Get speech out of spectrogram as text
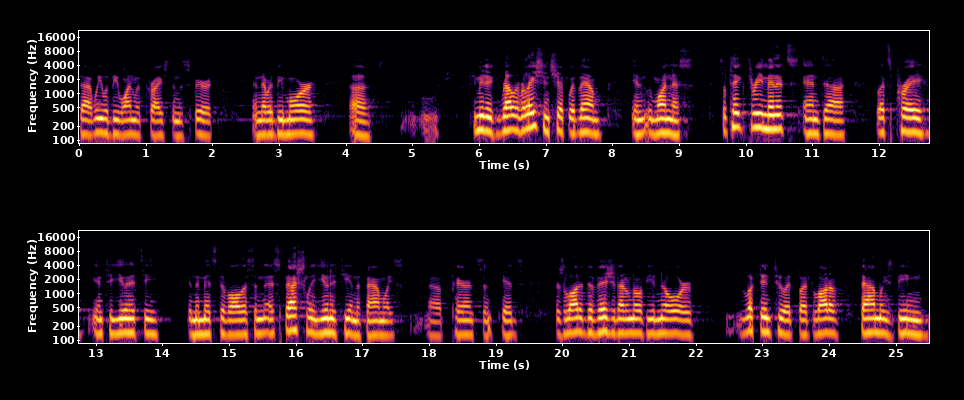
that we would be one with Christ and the Spirit, and there would be more uh, community relationship with them in oneness. So take three minutes and uh, let's pray into unity in the midst of all this, and especially unity in the families, uh, parents and kids. There's a lot of division. I don't know if you know or looked into it, but a lot of families being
